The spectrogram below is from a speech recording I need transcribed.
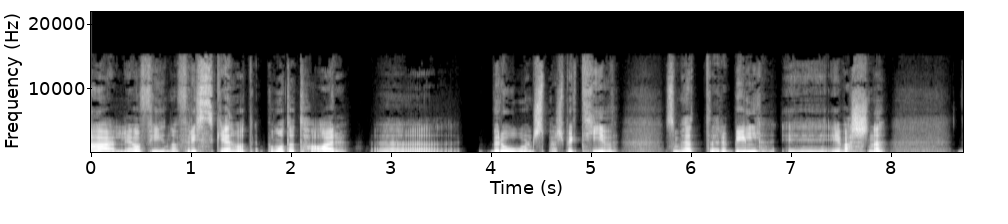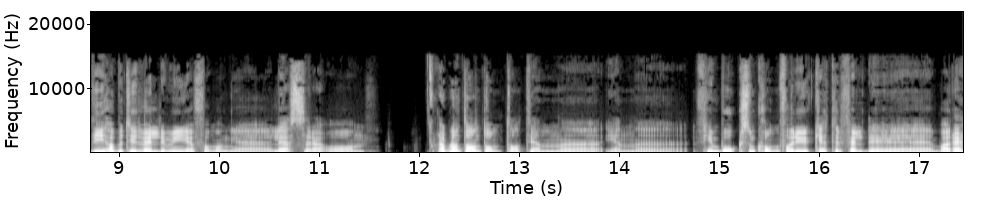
ærlige og fine og friske, og på en måte tar uh, brorens perspektiv, som heter Bill, i, i versene, de har betydd veldig mye for mange lesere. og er blant annet omtalt i en, eh, i en uh, fin bok som kom forrige uke, tilfeldig bare,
